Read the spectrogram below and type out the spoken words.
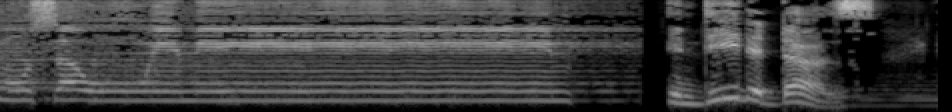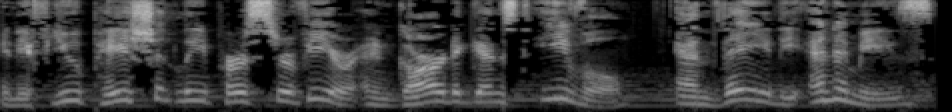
مسومين Indeed, it does. And if you patiently persevere and guard against evil, and they, the enemies,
